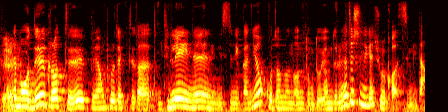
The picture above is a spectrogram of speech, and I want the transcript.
네. 근데 뭐 늘 그렇듯 분양 프로젝트가 좀 delay는 있으니까요. 그 점은 어느 정도 염두를 해주시는 게 좋을 것 같습니다.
